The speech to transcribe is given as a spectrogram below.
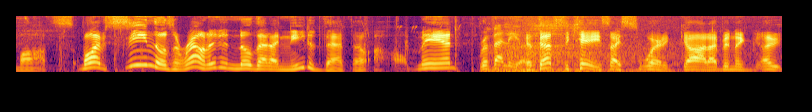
moths. Well, I've seen those around. I didn't know that I needed that, though. Oh, man. Revelio. If that's the case, I swear to God, I've been... A, I,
